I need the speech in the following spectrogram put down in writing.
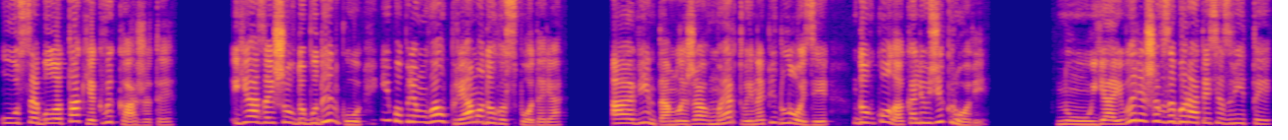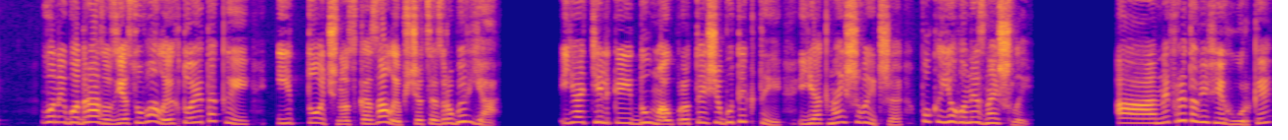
Усе було так, як ви кажете. Я зайшов до будинку і попрямував прямо до господаря, а він там лежав мертвий на підлозі, довкола калюжі крові. Ну, я й вирішив забиратися звідти. Вони б одразу з'ясували, хто я такий, і точно сказали б, що це зробив я. Я тільки й думав про те, щоб утекти якнайшвидше, поки його не знайшли. А нефритові фігурки?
